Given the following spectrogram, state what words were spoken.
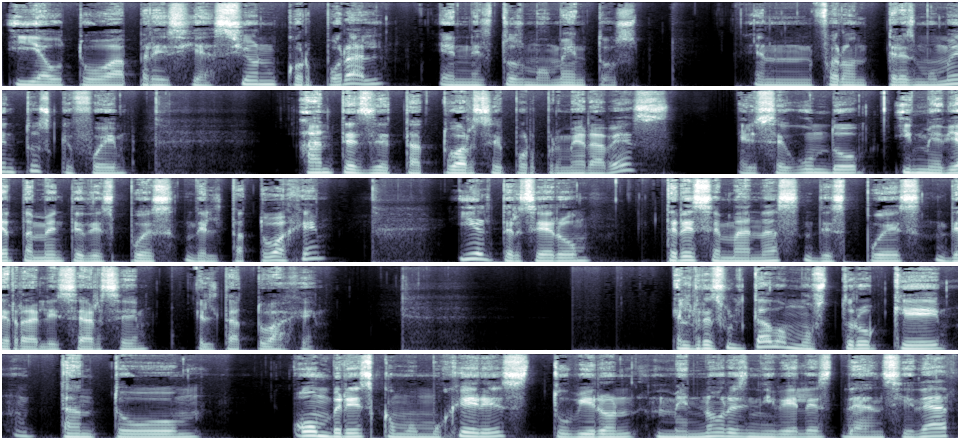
y autoapreciación corporal en estos momentos. fueron tres momentos, que fue antes de tatuarse por primera vez, el segundo inmediatamente después del tatuaje y el tercero tres semanas después de realizarse el tatuaje. El resultado mostró que tanto hombres como mujeres tuvieron menores niveles de ansiedad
